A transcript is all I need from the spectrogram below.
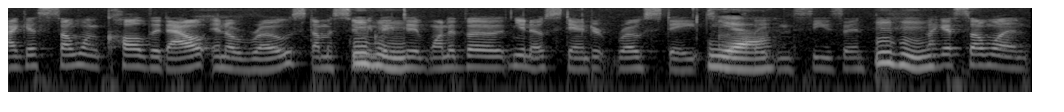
I guess someone called it out in a roast. I'm assuming mm-hmm. they did one of the you know standard roast dates yeah. on Clayton season. Mm-hmm. I guess someone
